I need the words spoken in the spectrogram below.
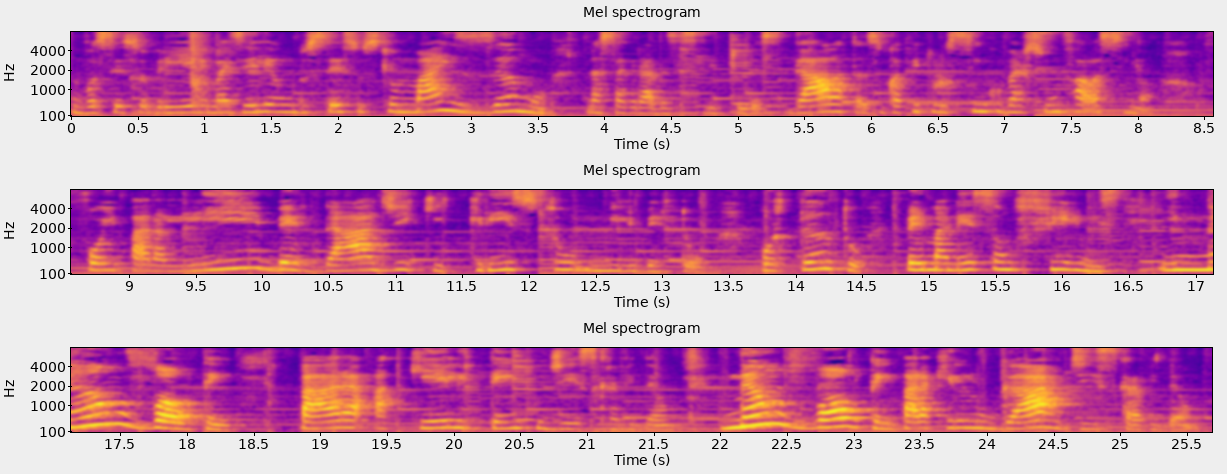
com você sobre ele, mas ele é um dos textos que eu mais amo nas Sagradas Escrituras. Gálatas, no capítulo 5, verso 1, fala assim, ó: Foi para a liberdade que Cristo me libertou. Portanto, permaneçam firmes e não voltem para aquele tempo de escravidão. Não voltem para aquele lugar de escravidão.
